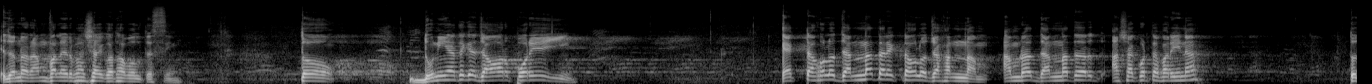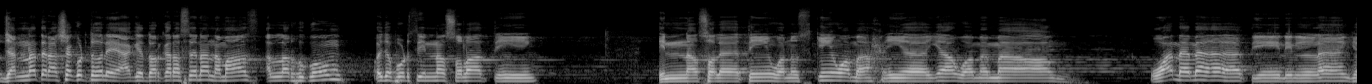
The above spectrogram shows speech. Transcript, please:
এজন্য রামপালের ভাষায় কথা বলতেছি। তো দুনিয়া থেকে যাওয়ার পরেই একটা হলো জান্নাত আর একটা হলো জাহান্নাম। আমরা জান্নাতের আশা করতে পারি না। তো জান্নাতের আশা করতে হলে আগে দরকার আছে না নামাজ, আল্লাহর হুকুম? ওই যে পড়ছি, ইন্না সলাতি ইন্না সলাতি ওয়া নুসকি ওয়া মাহইয়ায়া ওয়া মামা মামাতি লিল্লাহি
